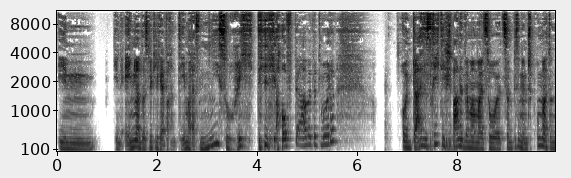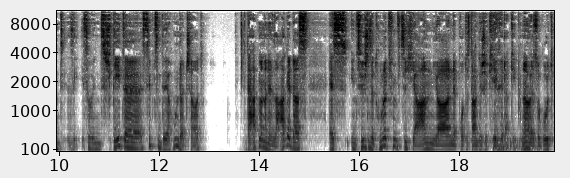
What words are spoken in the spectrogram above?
in, in England das wirklich einfach ein Thema, das nie so richtig aufbearbeitet wurde. Und da ist es richtig spannend, wenn man mal so jetzt ein bisschen einen Sprung macht und so ins späte 17. Jahrhundert schaut. Da hat man eine Lage, dass es inzwischen seit 150 Jahren ja eine protestantische Kirche da gibt. Ne? Also gut,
